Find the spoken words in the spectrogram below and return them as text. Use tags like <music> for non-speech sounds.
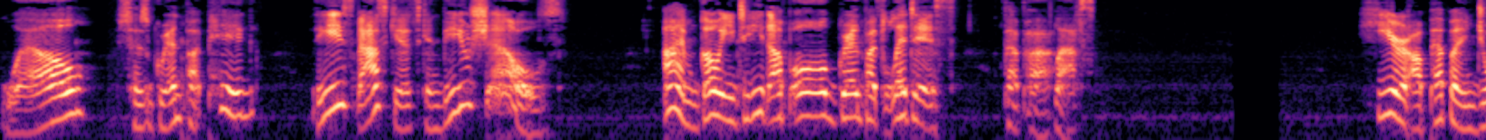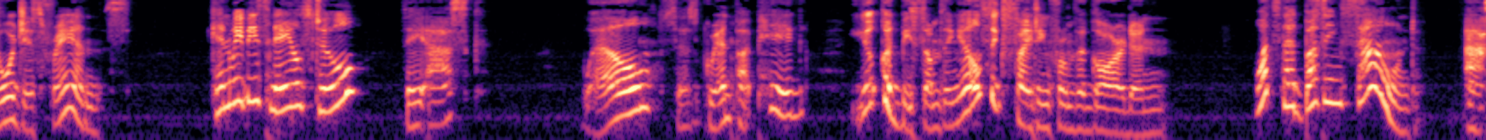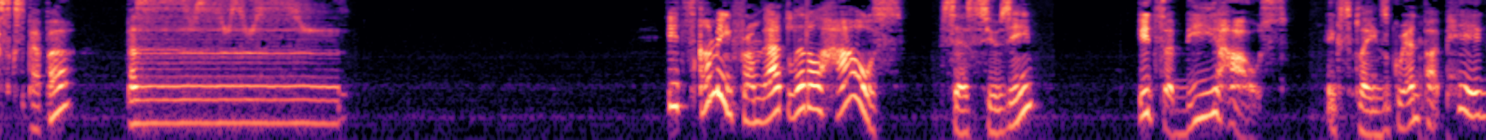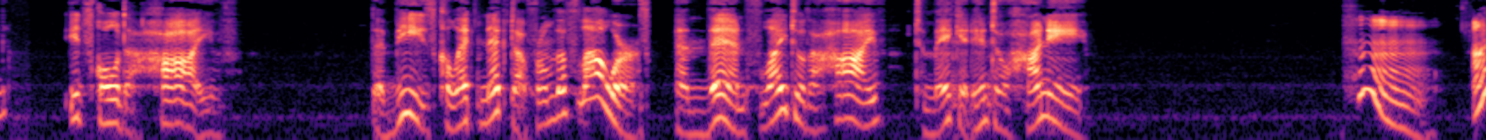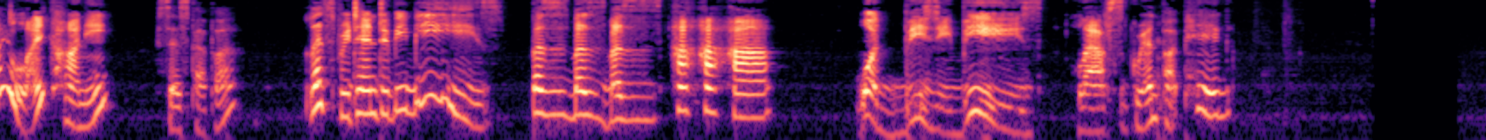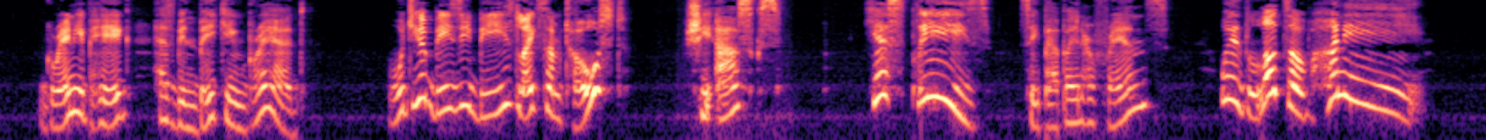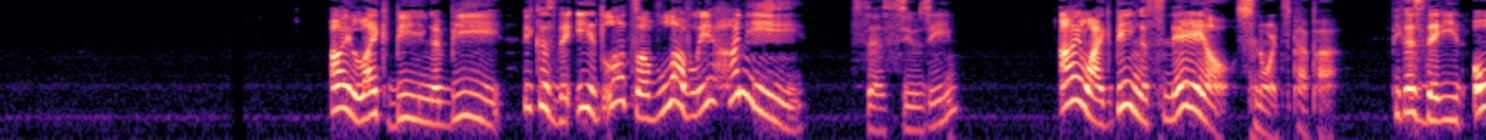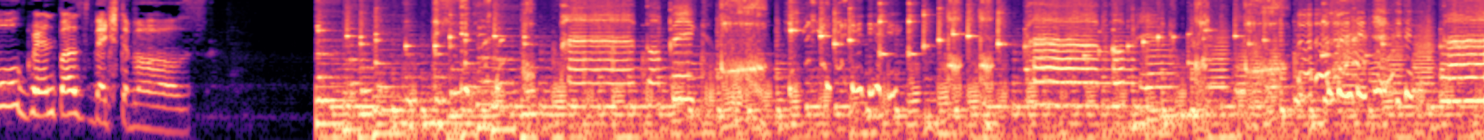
Well, says Grandpa Pig, these baskets can be your shells. I'm going to eat up all Grandpa's lettuce, Peppa laughs. Here are Peppa and George's friends. Can we be snails too? They ask. Well, says Grandpa Pig, you could be something else exciting from the garden. What's that buzzing sound? asks Peppa. Buzz. It's coming from that little house, says Susie. It's a bee house, explains Grandpa Pig. It's called a hive. The bees collect nectar from the flowers and then fly to the hive to make it into honey. Hmm, I like honey, says Peppa. Let's pretend to be bees. Buzz, buzz, buzz, ha, ha, ha. What busy bees, laughs Grandpa Pig. Granny Pig has been baking bread. Would you busy bees like some toast? She asks. Yes, please, say Peppa and her friends. With lots of honey. I like being a bee because they eat lots of lovely honey, says Susie. I like being a snail, snorts Peppa, because they eat all Grandpa's vegetables. Peppa Pig. Peppa Pig. <laughs> Peppa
